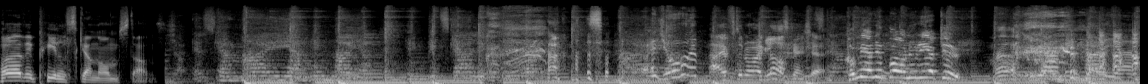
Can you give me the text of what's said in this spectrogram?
Hör vi pilska någonstans? Jag hör Ja, efter några glas kanske? Kom igen nu barn, ur er tur! Ja, min Maja,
